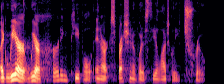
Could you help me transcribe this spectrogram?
Like we are, we are hurting people in our expression of what is theologically true.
